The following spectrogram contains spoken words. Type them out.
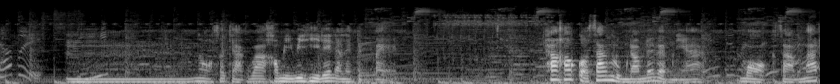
더블อืมนอกจากว่าเขามีวิธีเล่นอะไรแปลกๆถ้าเขาก่อสร้างหลุมดำได้แบบเนี้ยหมอกสามารถ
